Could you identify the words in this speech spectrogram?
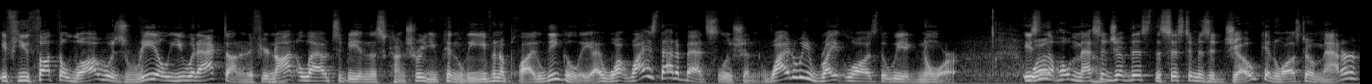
if you thought the law was real, you would act on it. If you're not allowed to be in this country, you can leave and apply legally. I, wh why is that a bad solution? Why do we write laws that we ignore? Isn't well, the whole message of this the system is a joke and laws don't matter?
